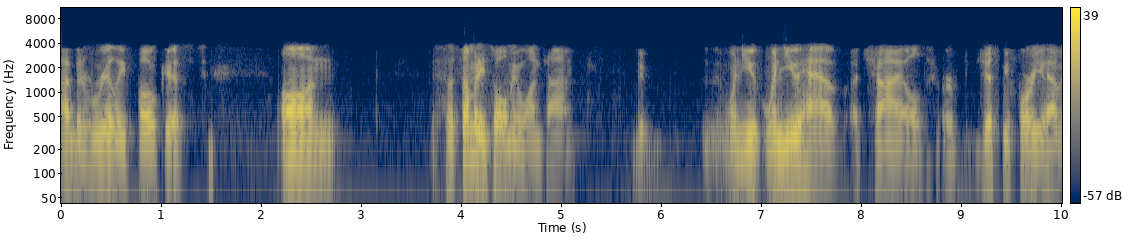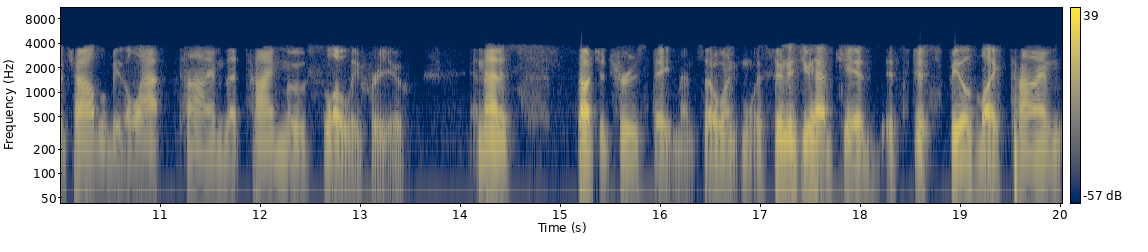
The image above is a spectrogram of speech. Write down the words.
I've been really focused on. So somebody told me one time when you when you have a child or just before you have a child will be the last time that time moves slowly for you. And that is such a true statement. So when as soon as you have kids it just feels like time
